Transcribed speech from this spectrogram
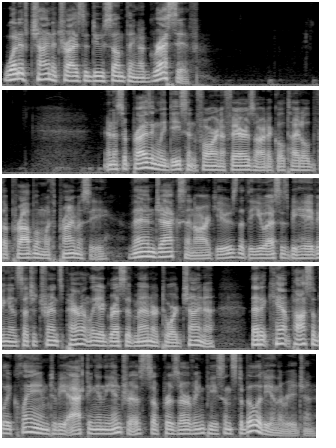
what if China tries to do something aggressive? In a surprisingly decent foreign affairs article titled The Problem with Primacy, Van Jackson argues that the U.S. is behaving in such a transparently aggressive manner toward China that it can't possibly claim to be acting in the interests of preserving peace and stability in the region.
